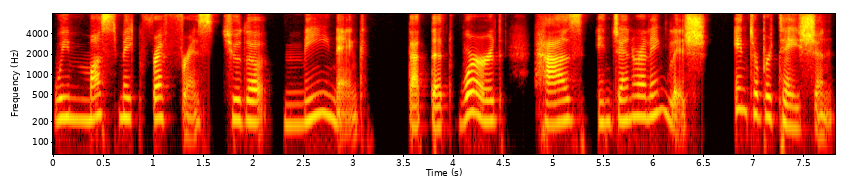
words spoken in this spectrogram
we must make reference to the meaning that that word has in general English. Interpretation.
